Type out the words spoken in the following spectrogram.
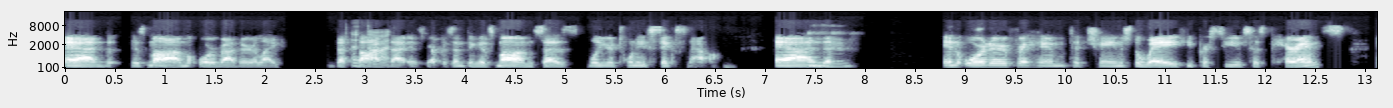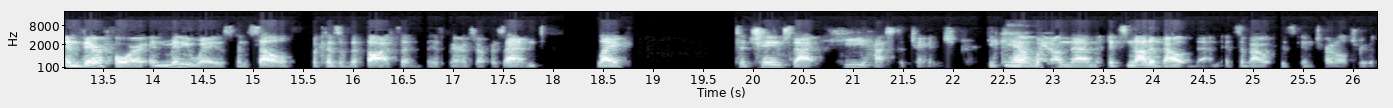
And his mom, or rather like the thought, thought. that is representing his mom says, Well, you're 26 now. And Mhm. in order for him to change the way he perceives his parents, and therefore, in many ways, himself, because of the thoughts that his parents represent, like to change that, he has to change. He can't Mhm. wait on them. It's not about them, it's about his internal truth.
